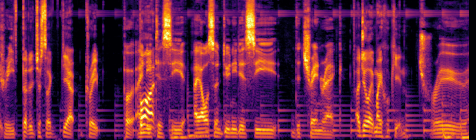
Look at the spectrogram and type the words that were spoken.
creep. But it's just like yeah, creep. But, I need to see. I also do need to see the train wreck. I do like Michael Keaton. True.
